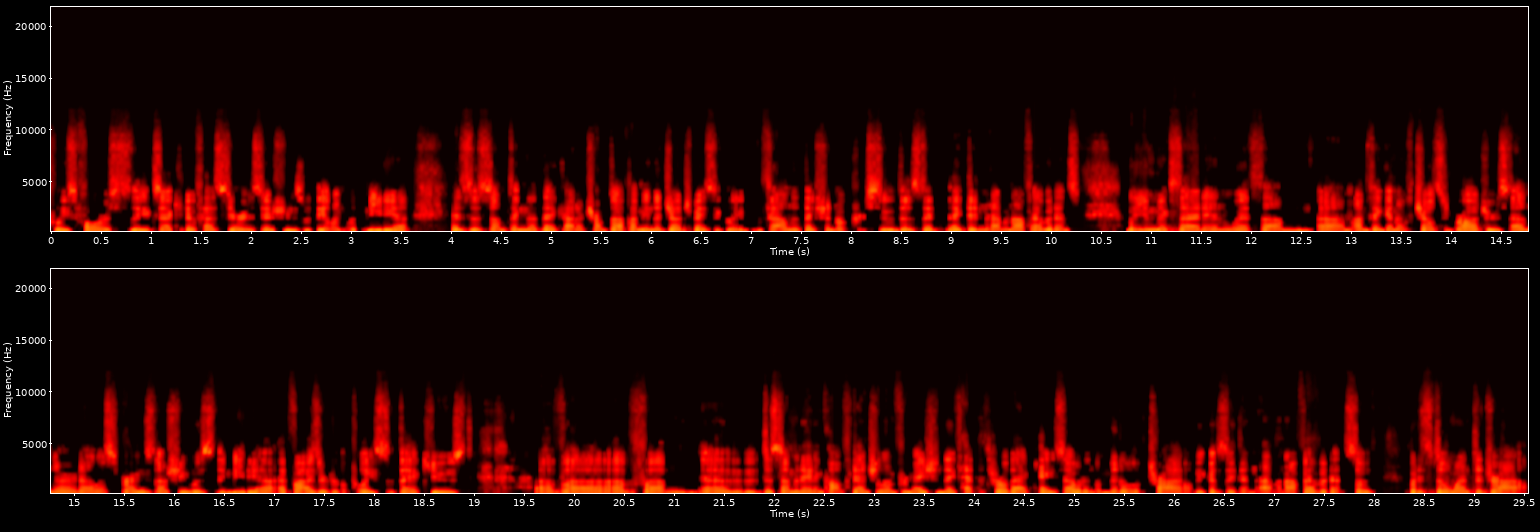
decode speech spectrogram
police force, the executive, has serious issues with dealing with media. Is this something that they kind of trumped up? I mean, the judge basically found that they shouldn't have pursued this. They, they didn't have enough evidence. But you mix that in with, um, um, I'm thinking of Chelsea Rogers down there in Alice Springs. Now, she was the media advisor to the police that they accused of uh, of um, uh, disseminating confidential information. They've had to throw that case out in the middle of trial because they didn't have enough evidence. So, but it still went to trial.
